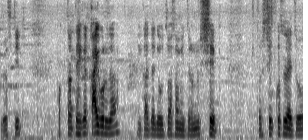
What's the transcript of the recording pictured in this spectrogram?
व्यवस्थित. फक्त आता हे काय करू जा? एक आता देवचो असा मित्रांनो शेप तर शेप कसं जायचो?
